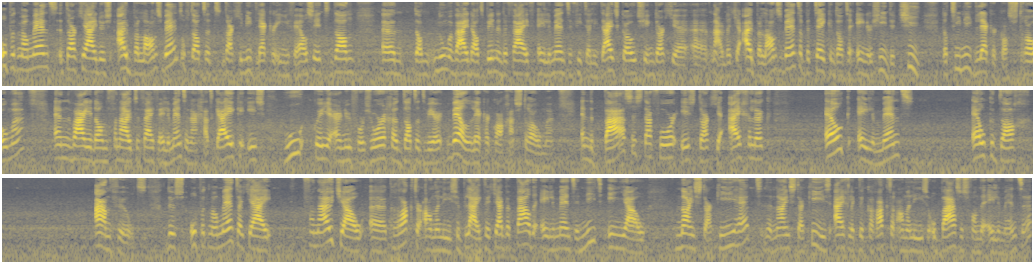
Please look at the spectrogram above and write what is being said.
op het moment dat jij dus uit balans bent, of dat, het, dat je niet lekker in je vel zit, dan, uh, dan noemen wij dat binnen de vijf elementen vitaliteitscoaching dat je, uh, nou, dat je uit balans bent. Dat betekent dat de energie, de chi, dat die niet lekker kan stromen. En waar je dan vanuit de vijf elementen naar gaat kijken, is hoe kun je er nu voor zorgen dat het weer wel lekker kan gaan stromen. En de basis daarvoor is dat je eigenlijk elk element elke dag aanvult. Dus op het moment dat jij vanuit jouw uh, karakteranalyse blijkt dat jij bepaalde elementen niet in jouw Nine Star Key hebt. De Nine Star Key is eigenlijk de karakteranalyse op basis van de elementen.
